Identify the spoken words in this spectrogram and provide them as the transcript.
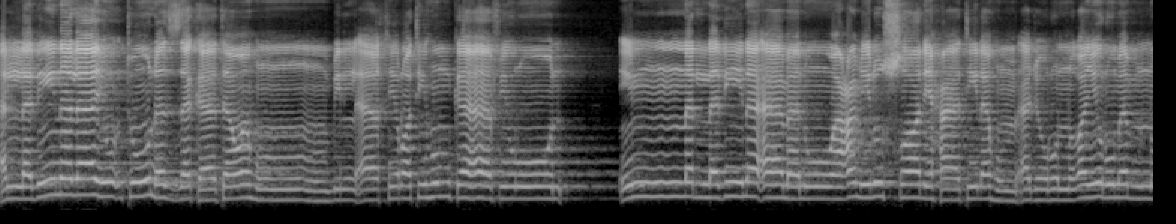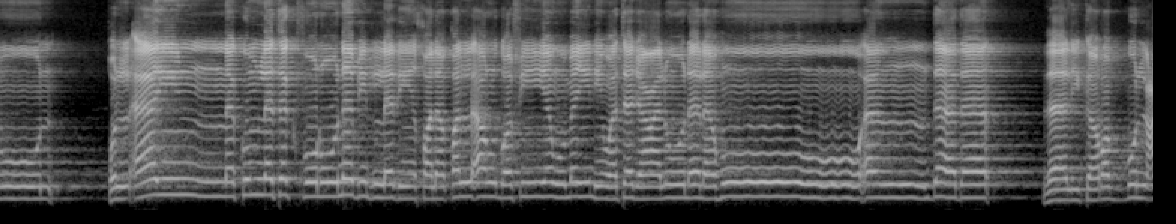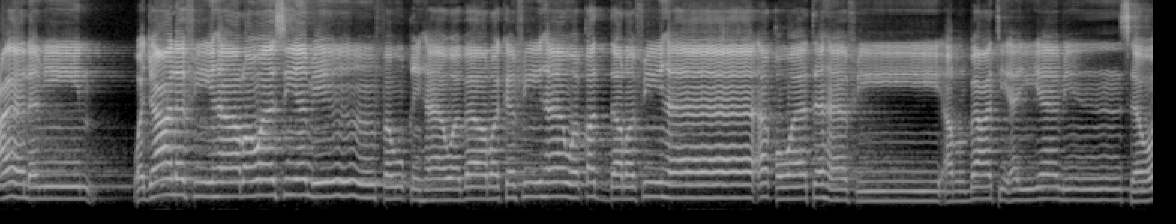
الذين لا يؤتون الزكاة وهم بالآخرة هم كافرون. إن الذين آمنوا وعملوا الصالحات لهم أجر غير ممنون. قل آئنكم لتكفرون بالذي خلق الأرض في يومين وتجعلون له أندادا. ذلك رب العالمين وجعل فيها رواسي من فوقها وبارك فيها وقدر فيها اقواتها في اربعه أيام سواء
